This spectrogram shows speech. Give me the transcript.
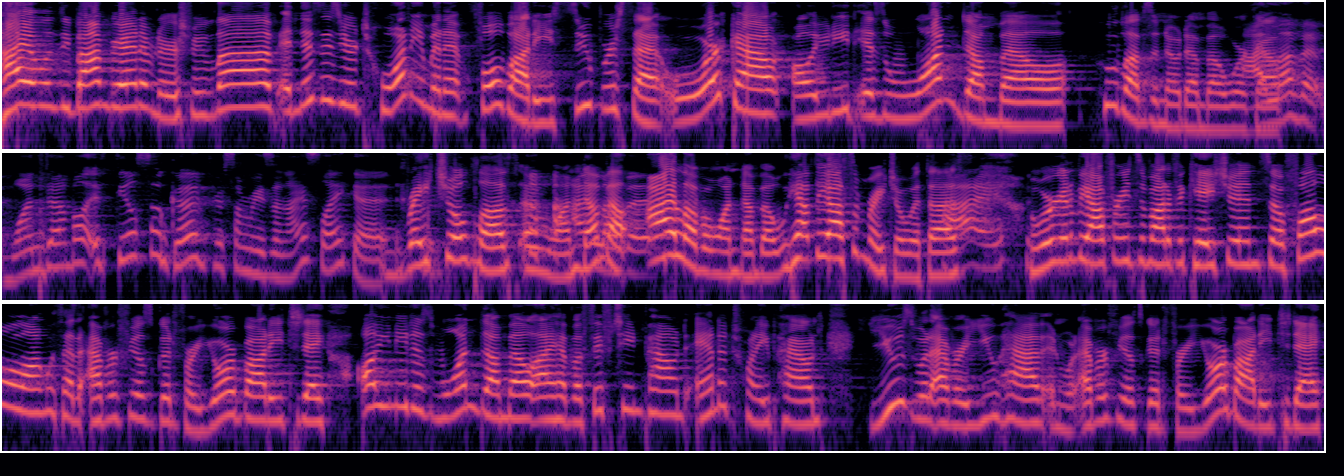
Hi, I'm Lindsey Bomgren of Nourish Move Love, and this is your 20 minute full body superset workout. All you need is one dumbbell who loves a no dumbbell workout? I love it. One dumbbell. It feels so good for some reason. I just like it. Rachel loves a one dumbbell. I, I, love a one dumbbell. We have the awesome Rachel with us. Hi. We're going to be offering some modifications. So follow along with whatever feels good for your body today. All you need is one dumbbell. I have a 15 pound and a 20 pound. Use whatever you have and whatever feels good for your body today.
